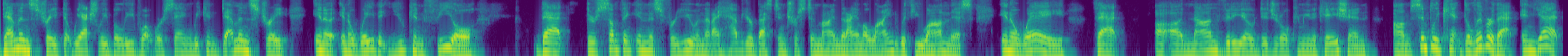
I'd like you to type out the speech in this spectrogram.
demonstrate that we actually believe what we're saying, we can demonstrate in a in a way that you can feel that there's something in this for you and that I have your best interest in mind, that I am aligned with you on this in a way that a, non-video digital communication um, simply can't deliver that. And yet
